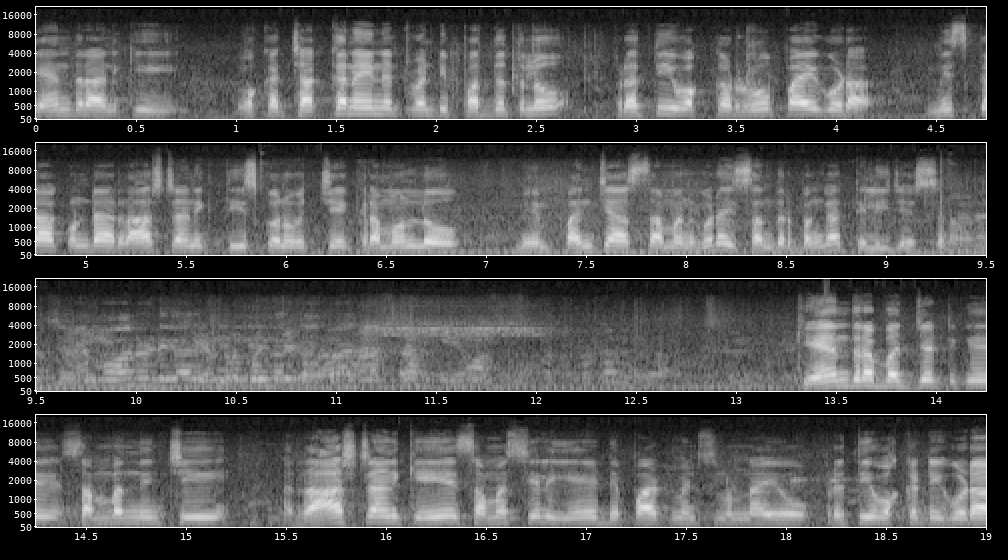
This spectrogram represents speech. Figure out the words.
కేంద్రానికి ఒక చక్కనైనటువంటి పద్ధతిలో ప్రతి ఒక్క రూపాయి కూడా మిస్ కాకుండా రాష్ట్రానికి తీసుకొని వచ్చే క్రమంలో మేము పనిచేస్తామని కూడా ఈ సందర్భంగా తెలియజేస్తున్నాం. కేంద్ర బడ్జెట్కి సంబంధించి రాష్ట్రానికి ఏ సమస్యలు ఏ డిపార్ట్మెంట్స్లు ఉన్నాయో ప్రతి ఒక్కటి కూడా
